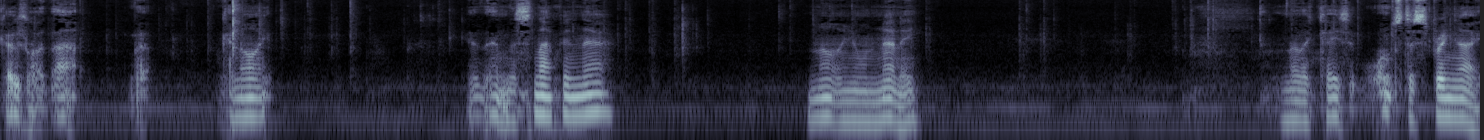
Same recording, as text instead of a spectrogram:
goes like that but can I get them to snap in there not on your Nelly another case it wants to spring out.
